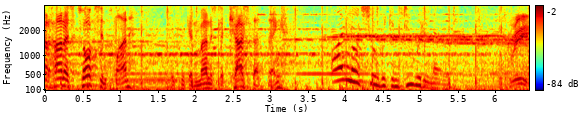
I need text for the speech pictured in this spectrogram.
about Lahni's toxin plan. If we can manage to catch that thing. I'm not sure we can do it alone. Agreed.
